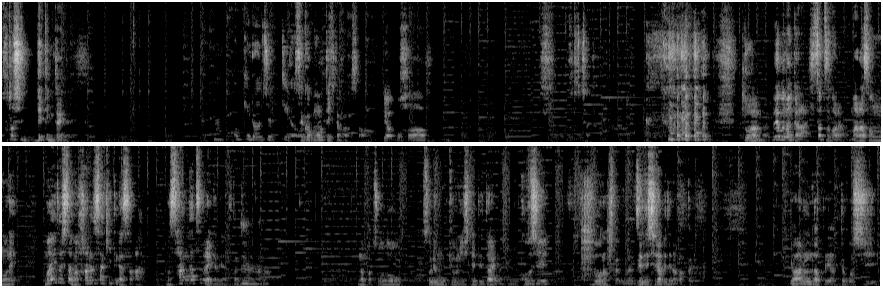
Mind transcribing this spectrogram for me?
今年出てみたいんだよ5キロ10キロせっかく戻ってきたからさ、いや、もうハーフ、太っちゃったかな。どうなんだろう。でもなんか、一つほら、マラソンのね、毎年多分春先っていうかさ、あ、まあ3月ぐらいからやってたんじゃないかな。なんかちょうど、それ目標にして出たいなと思う。今年、どうなんですか？ごめん、全然調べてなかったけど。やるんだったらやってほしいで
